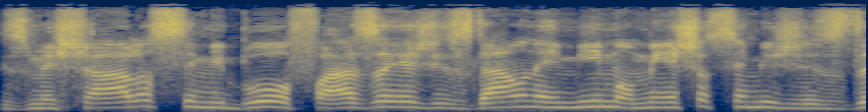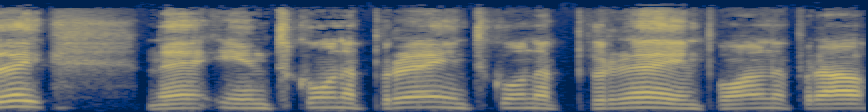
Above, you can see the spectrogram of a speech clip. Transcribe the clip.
zmešalo se mi bo, faza je že zdavnaj mimo, meša se mi že zdaj, ne, in tako naprej, in tako naprej, in pol naprav.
